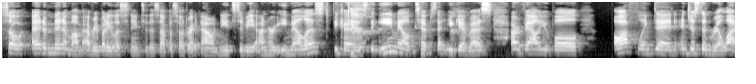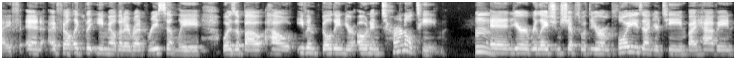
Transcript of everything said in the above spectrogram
So, at a minimum, everybody listening to this episode right now needs to be on her email list because the email tips that you give us are valuable off LinkedIn and just in real life. And I felt like the email that I read recently was about how even building your own internal team mm. and your relationships with your employees on your team by having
